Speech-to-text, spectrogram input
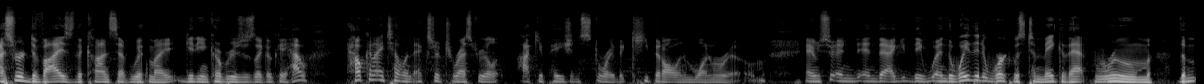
I sort of devised the concept with my Gideon co-producers, like, okay, how how can I tell an extraterrestrial occupation story but keep it all in one room? And and and the, and the way that it worked was to make that room the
